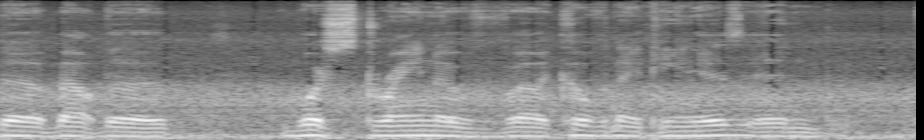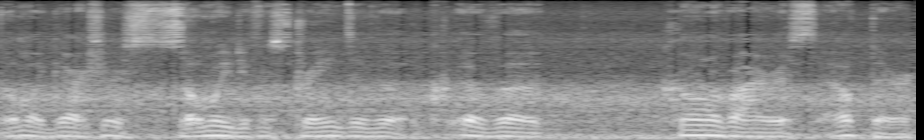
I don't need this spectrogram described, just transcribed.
the, about the which strain of uh, COVID-19 is, and oh my gosh, there's so many different strains of, a, of uh, coronavirus out there.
